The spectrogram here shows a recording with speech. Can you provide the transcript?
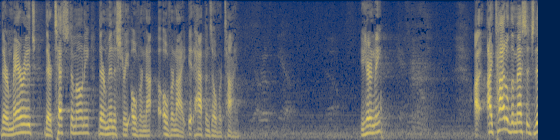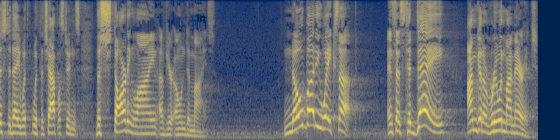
their marriage, their testimony, their ministry overnight. It happens over time. You hearing me? I, I, titled the message this today with, with the chapel students The Starting Line of Your Own Demise. Nobody wakes up and says, Today I'm going to ruin my marriage.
